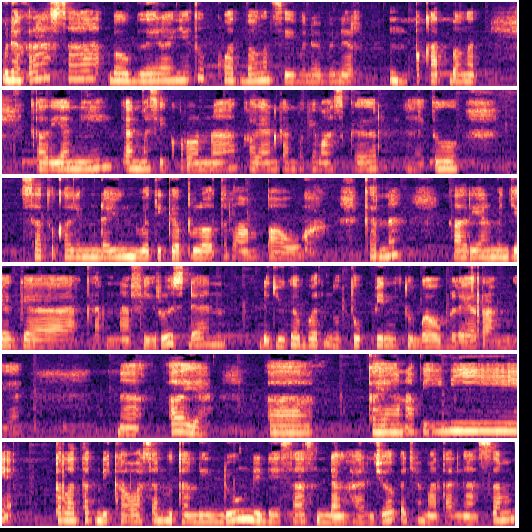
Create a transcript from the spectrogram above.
udah kerasa bau belerangnya tuh kuat banget sih bener-bener hmm, pekat banget. Kalian nih kan masih corona kalian kan pakai masker nah itu satu kali mendayung dua tiga pulau terlampau. Karena kalian menjaga karena virus dan ada juga buat nutupin itu bau belerang ya. Nah oh ya uh, kayangan api ini terletak di kawasan hutan lindung di desa Sendang Harjo, Kecamatan Ngasem,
